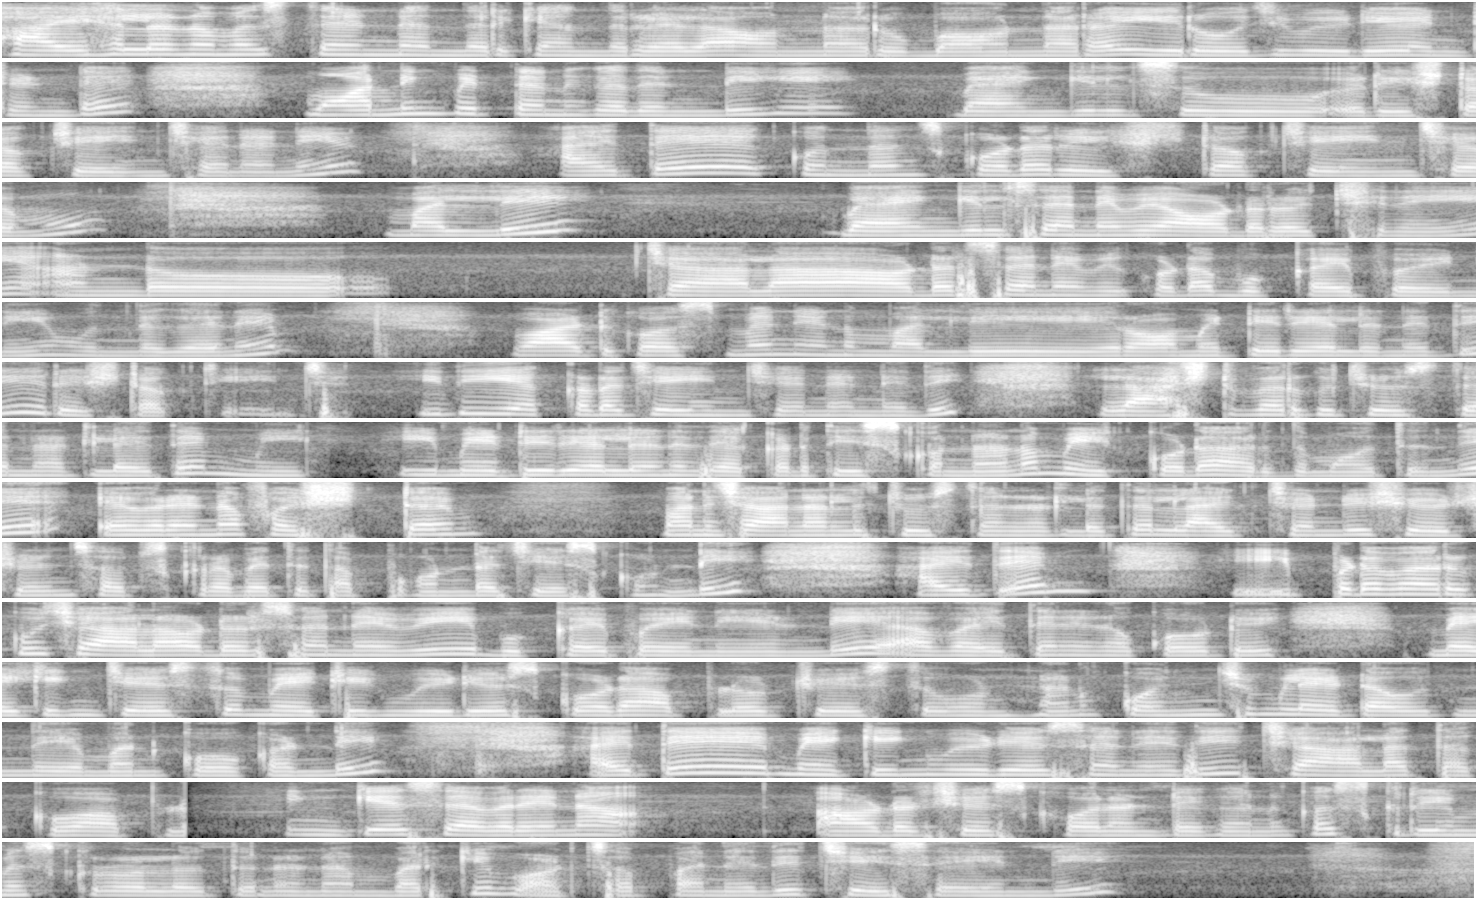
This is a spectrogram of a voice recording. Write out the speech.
Hi hello నమస్తే అండి. అందరికీ అందరూ ఎలా ఉన్నారు? బాగున్నారా? ఈరోజు వీడియో ఏంటంటే మార్నింగ్ పెట్టాను కదండి బ్యాంగిల్స్ రీస్టాక్ చేయించానని. అయితే కుందన్స్ కూడా రీస్టాక్ చేయించాము. మళ్ళీ బ్యాంగిల్స్ అనేవి ఆర్డర్ వచ్చినాయి. అండ్ చాలా ఆర్డర్స్ అనేవి కూడా బుక్ అయిపోయినాయి ముందుగానే. వాటి కోసమే నేను మళ్ళీ రా మెటీరియల్ అనేది రీస్టాక్ చేయించాను ఇది ఎక్కడ చేయించాను అనేది లాస్ట్ వరకు చూస్తున్నట్లయితే మీ ఈ మెటీరియల్ అనేది ఎక్కడ తీసుకున్నానో మీకు కూడా అర్థమవుతుంది. ఎవరైనా ఫస్ట్ టైం మన ఛానల్ చూస్తున్నట్లయితే లైక్ చేయండి షేర్ చేయండి సబ్స్క్రైబ్ అయితే తప్పకుండా చేసుకోండి. అయితే ఇప్పటి వరకు చాలా ఆర్డర్స్ అనేవి బుక్ అయిపోయినాయండి. అవి అయితే నేను ఒకటి మేకింగ్ చేస్తూ మేకింగ్ వీడియోస్ కూడా అప్లోడ్ చేస్తూ ఉంటున్నాను. కొంచెం లేట్ అవుతుంది ఏమనుకోకండి. అయితే మేకింగ్ వీడియోస్ అనేది చాలా తక్కువ అప్లోడ్ ఇన్ కేస్ ఎవరైనా ఆర్డర్ చేసుకోవాలంటే కనుక స్క్రీన్ స్క్రోల్ అవుతున్న నెంబర్కి వాట్సాప్ అనేది చేసేయండి.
